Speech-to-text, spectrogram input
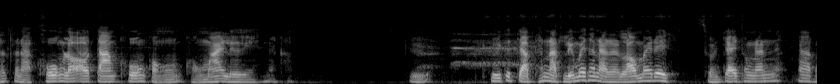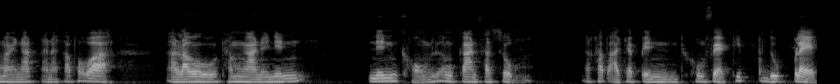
ลักษณะโค้งเราเอาตามโค้งของของไม้เลยนะครับ คือคือจะจับถนัดหรือไม่ถนัดเราไม่ได้สนใจตรงนั้นมากมายนักนะครับ เพราะว่าเราทำงานในเน้นเน้นของเรื่องการสะสม นะครับ อาจจะเป็นโคมแฝกที่ดูแปลก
